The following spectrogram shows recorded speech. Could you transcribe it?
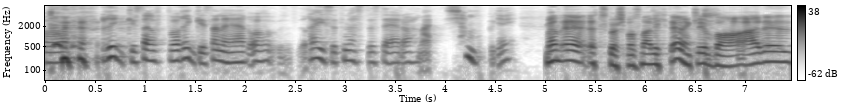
Og rigge seg opp og rigge seg ned og reise til neste sted. Og, nei, kjempegøy. Men eh, et spørsmål som er viktig, er egentlig hva er, eh,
